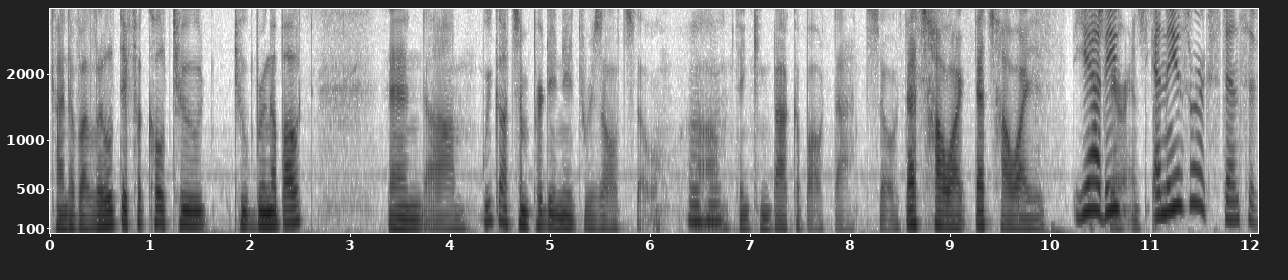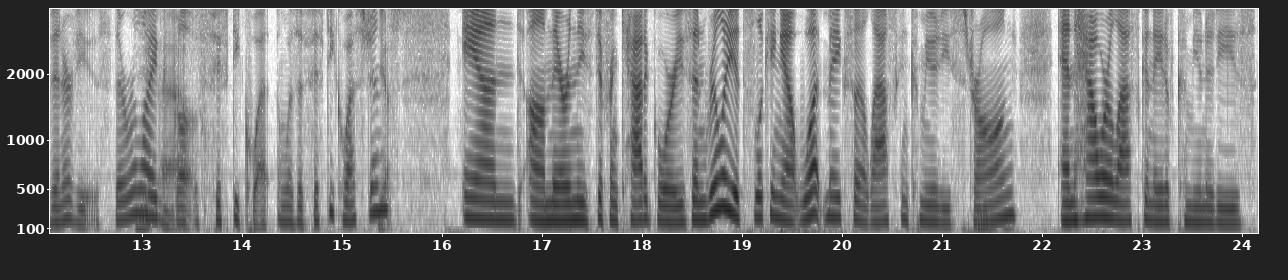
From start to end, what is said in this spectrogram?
kind of a little difficult to to bring about, and um, we got some pretty neat results though. Um, thinking back about that, so that's how I that's how I Yeah, these experienced and these were extensive interviews. There were like uh, Yes. fifty que- was it fifty questions? yes and um, they're in these different categories. And really, it's looking at what makes Alaskan communities strong and how are Alaska Native communities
